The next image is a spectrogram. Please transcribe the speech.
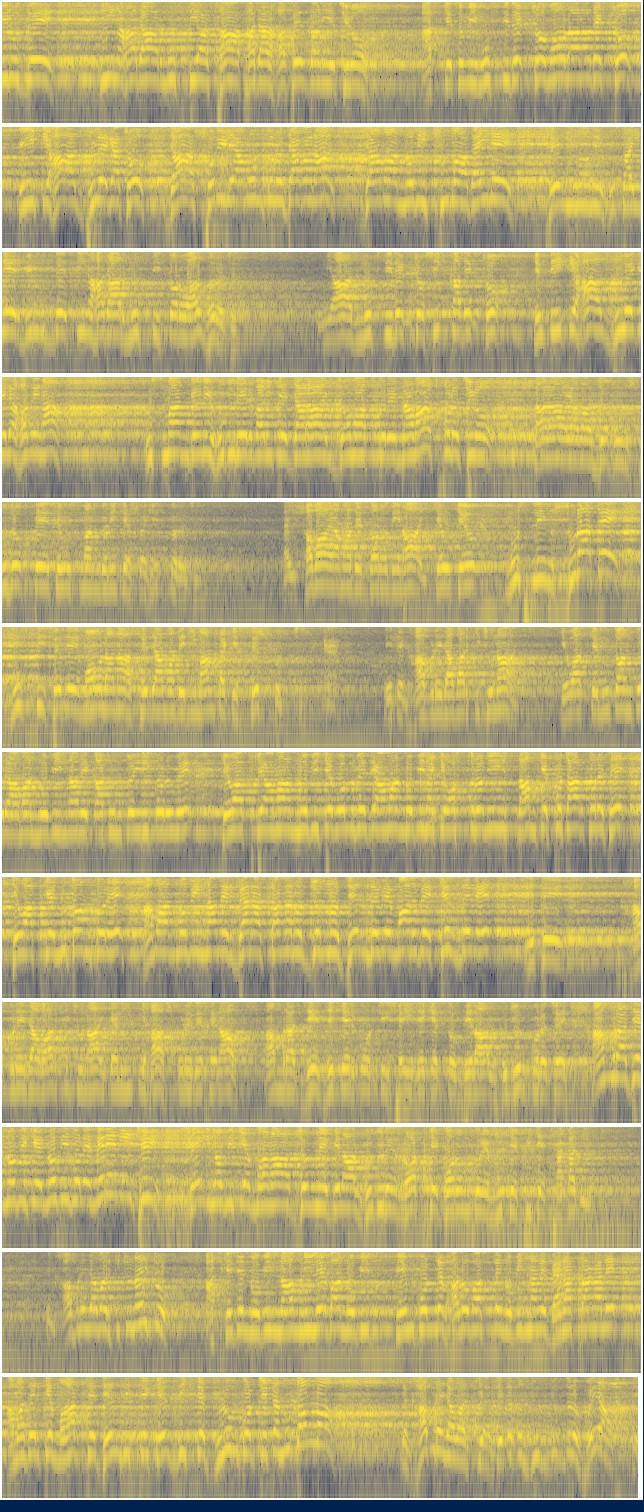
বিরুদ্ধে তিন হাজার মুফতি আর সাত হাজার হাফেজ দাঁড়িয়েছিল। আজকে তুমি মুফতি দেখছ, মৌলানা দেখছ, ইতিহাস ভুলে গেছো, যা শরীরে এমন কোনো জায়গা নাই, যে আমার নবী চুমা দেয়নি। সেই ইমামে হুসাইনের বিরুদ্ধে তিন হাজার মুফতি তরোয়াল ধরেছে। তুমি আজ মুফতি দেখছ, শিক্ষা দেখছ, কিন্তু ইতিহাস ভুলে গেলে হবে না। উসমান গনি হুজুরের বাড়িতে যারাই জমাত করে নামাজ পড়েছিল, তারাই আবার যখন সুযোগ পেয়েছে উসমান গনিকে শহীদ করেছে। তাই সবাই আমাদের দরদি নয়, কেউ কেউ মুসলিম সুরাতে মুফতি সেজে, মৌলানা সেজে আমাদের ইমানটাকে শেষ করছে। এতে ঘাবড়ে যাবার কিছু নয়। কেউ আজকে নূতন করে আমার নবীর নামে কার্টুন তৈরি করবে। কেউ আজকে আমার নবীকে বলবে যে আমার নবী নাকি অস্ত্র নিয়ে ইসলামকে প্রচার করেছে। কেউ আজকে নূতন করে আমার নবীর নামের ব্যানার টাঙানোর জন্য জেল দেবে, মারবে, কেস দেবে। এতে ঘাবড়ে যাওয়ার কিছু নাই, কেন ইতিহাস পড়ে দেখে নাও। আমরা যে জেকের করছি, সেই জেকের তো বেলাল হুজুর করেছে। আমরা যে নবীকে নবী বলে মেনে নিয়েছি, সেই নবীকে মানার জন্যে বেলাল হুজুরের রডকে গরম করে মুখে পিঠে ছাকা দিয়েছে। ঘাবড়ে যাওয়ার কিছু নাই তো। আজকে যে নবীর নাম নিলে বা নবীর প্রেম করলে, ভালোবাসলে, নবীর নামে ব্যানার টাঙালে, আমাদেরকে মারছে, জেল দিচ্ছে, কেস দিচ্ছে, জুলুম করছে, এটা নূতন নয়। ঘাবড়ে যাওয়ার কি আছে? এটা তো যুগ যুগ ধরে হয়ে আসছে।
